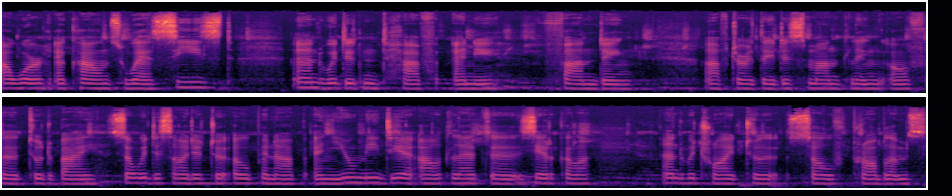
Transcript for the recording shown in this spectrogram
our accounts were seized and we didn't have any funding after the dismantling of uh, Tut.by. So we decided to open up a new media outlet, uh, Zerkalo, and we tried to solve problems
